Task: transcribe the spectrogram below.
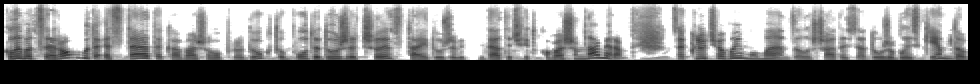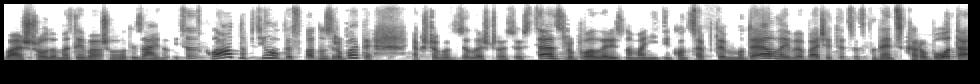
Коли ви це робите, естетика вашого продукту буде дуже чиста і дуже відповідати чітко вашим намірам. Це ключовий момент залишатися дуже близьким до вашого до мети вашого дизайну. І це складно втілити, складно зробити. Якщо ви взяли щось ось це, зробили різноманітні концепти моделей, ви бачите, це студентська робота,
